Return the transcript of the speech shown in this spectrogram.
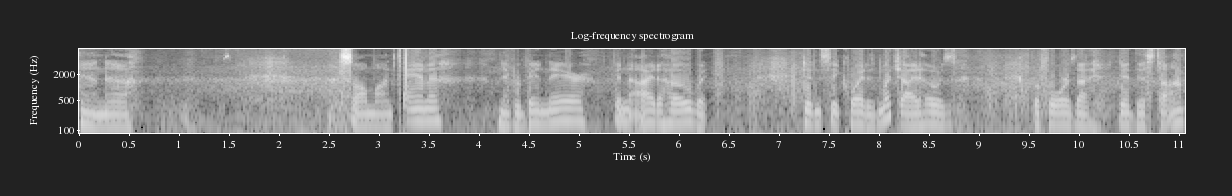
And uh, saw Montana. Never been there. Been to Idaho but didn't see quite as much Idaho as before as I did this time.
